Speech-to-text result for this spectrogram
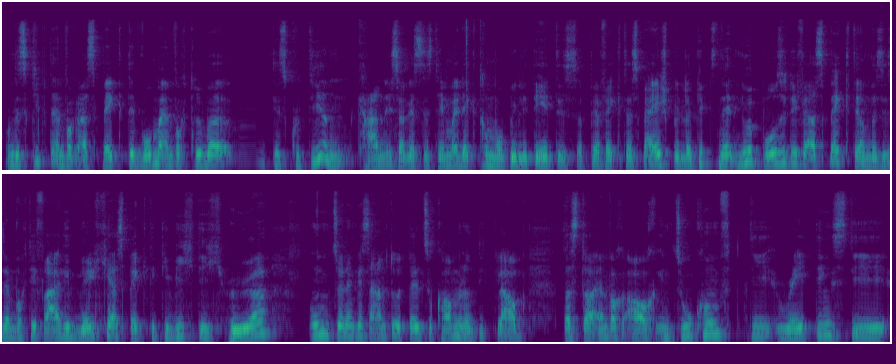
und es gibt einfach Aspekte, wo man einfach drüber diskutieren kann. Ich sage jetzt, das Thema Elektromobilität ist ein perfektes Beispiel. Da gibt es nicht nur positive Aspekte und das ist einfach die Frage, welche Aspekte gewichte ich höher um zu einem Gesamturteil zu kommen. Und ich glaube, dass da einfach auch in Zukunft die Ratings, die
